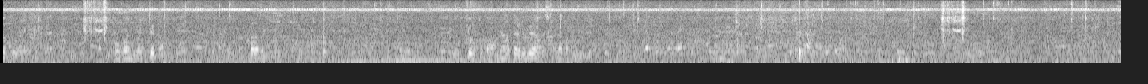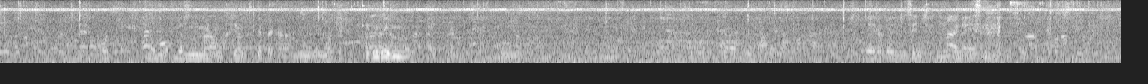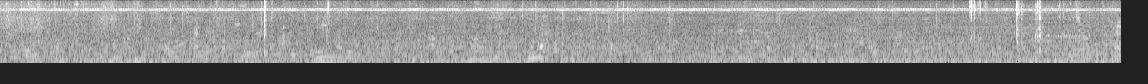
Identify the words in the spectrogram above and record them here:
ちょっと向こう側に寄ってたんで、そこからでもなんとか入った東京とか雨当たりぐらいまでしかなかったんで。みんなに一応つけたから人間の2020年ないですね。入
